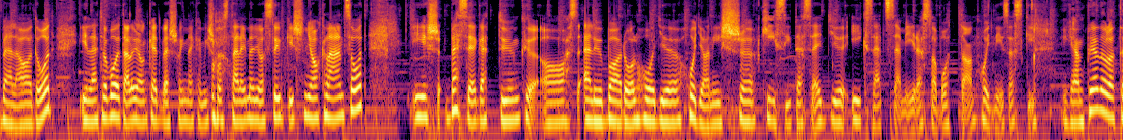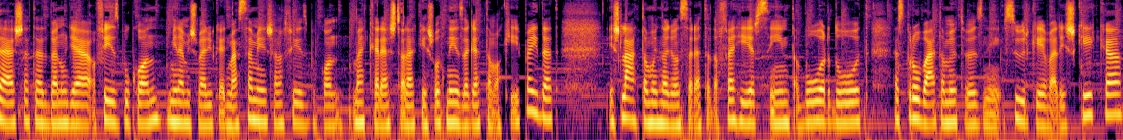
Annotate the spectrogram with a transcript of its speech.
beleadod, illetve voltál olyan kedves, hogy nekem is hoztál egy nagyon szép kis nyakláncot, és beszélgettünk az előbb arról, hogy hogyan is készítesz egy ékszert személyre szabottan. Hogy néz ez ki? Igen, például a te esetedben ugye a Facebookon, mi nem ismerjük egymást személyesen, a Facebookon megkerestelek, és ott nézegettem a képeidet, és láttam, hogy nagyon szereted a fehér színt, a bordót, ezt próbáltam ötvözni szürkével és kékkel,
